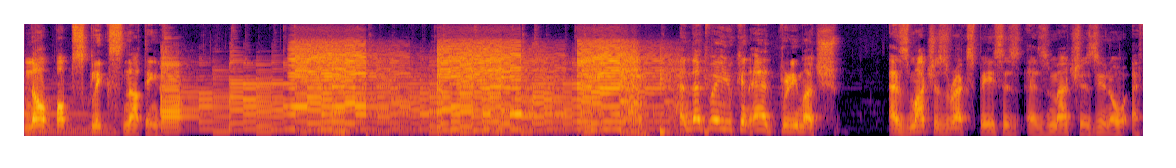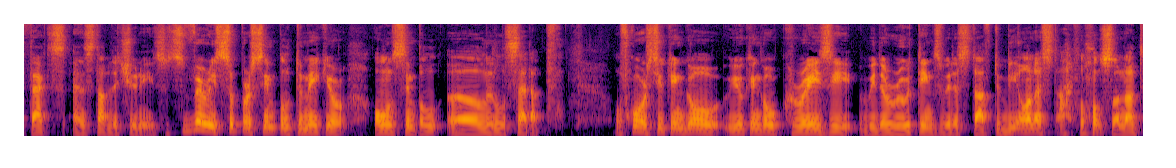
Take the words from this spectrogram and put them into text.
No pops, clicks, nothing. And that way you can add pretty much as much as rack spaces, as much as, you know, effects and stuff that you need. So it's very super simple to make your own simple uh, little setup. Of course, you can go you can go crazy with the routings, with the stuff. To be honest, I'm also not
